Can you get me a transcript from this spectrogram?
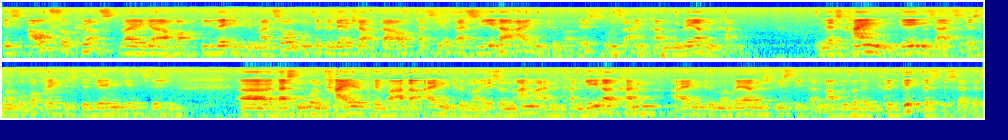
ist auch verkürzt, weil ja die Legitimation unserer Gesellschaft darauf basiert, dass jeder Eigentümer ist und sein kann und werden kann. Und es keinen Gegensatz erstmal oberflächlich gesehen gibt zwischen, äh, dass nur ein Teil privater Eigentümer ist und aneignen kann. Jeder kann Eigentümer werden, schließlich dann auch über den Kredit. Das ist ja das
